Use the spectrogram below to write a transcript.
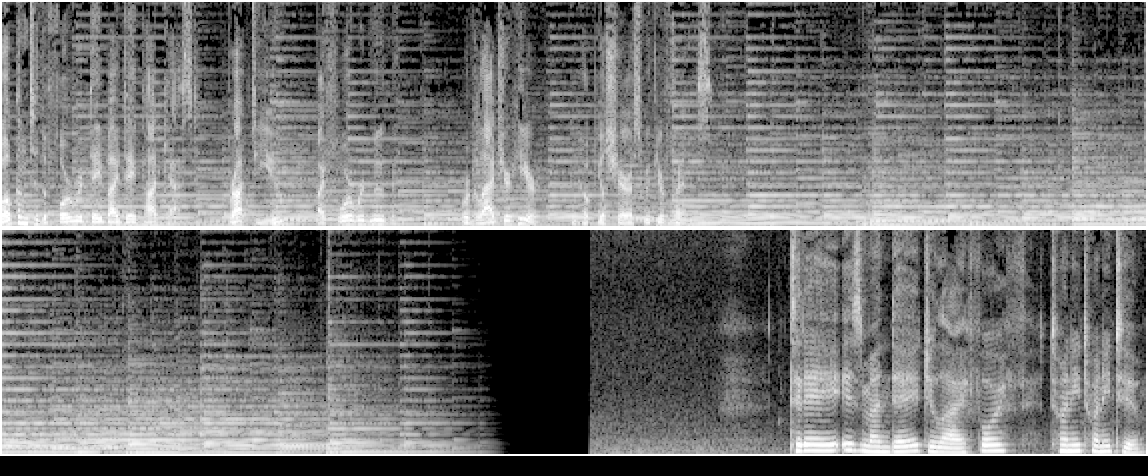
Welcome to the Forward Day by Day podcast, brought to you by Forward Movement. We're glad you're here and hope you'll share us with your friends. Today is Monday, July 4th, 2022.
